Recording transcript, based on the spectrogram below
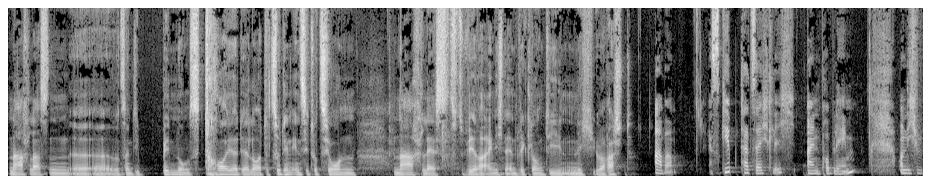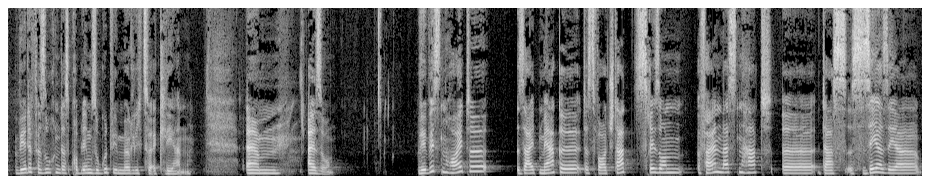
nachlassen, äh, sozusagen die Bindungstreue der Leute zu den Institutionen nachlässt, wäre eigentlich eine Entwicklung, die nicht überrascht. Aber es gibt tatsächlich ein Problem und ich werde versuchen, das Problem so gut wie möglich zu erklären. Ähm, also, wir wissen heute, seit Merkel das Wort Staatsräson fallen lassen hat, äh, dass es sehr, sehr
